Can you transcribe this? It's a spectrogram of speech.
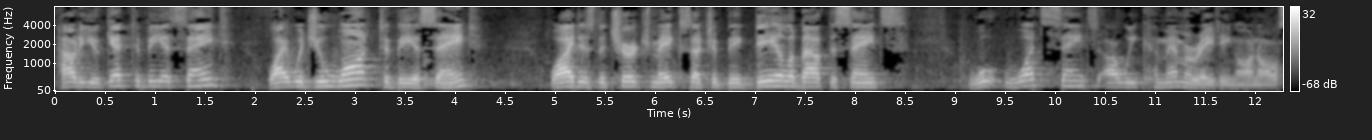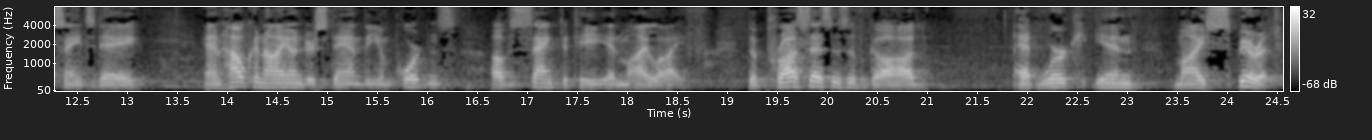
How do you get to be a saint? Why would you want to be a saint? Why does the church make such a big deal about the saints? What saints are we commemorating on All Saints' Day? And how can I understand the importance of sanctity in my life? The processes of God at work in my spirit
